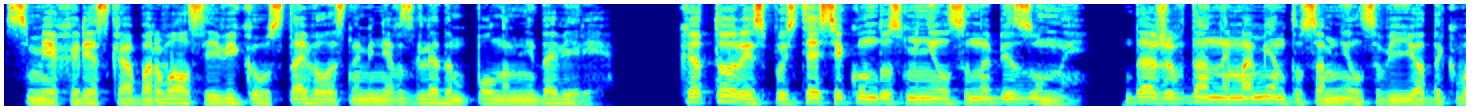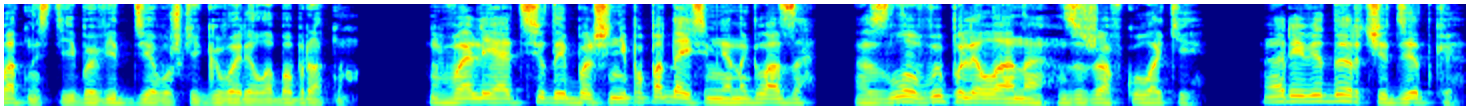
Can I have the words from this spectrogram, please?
Смех резко оборвался, и Вика уставилась на меня взглядом полным недоверия, который спустя секунду сменился на безумный. Даже в данный момент усомнился в ее адекватности, ибо вид девушки говорил об обратном. «Вали отсюда и больше не попадайся мне на глаза!» Зло выпалила она, сжав кулаки. «Аривидерчи, детка!»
